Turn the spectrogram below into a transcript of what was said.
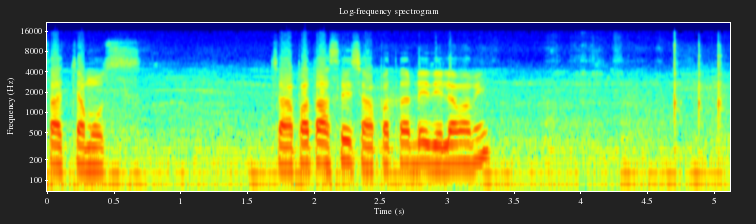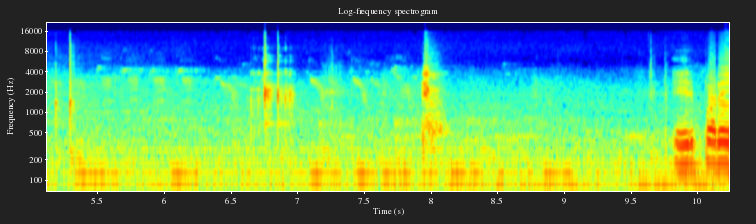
চার চামচ চা পাতা আছে চা পাতা দিয়ে দিলাম আমি। এরপরে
